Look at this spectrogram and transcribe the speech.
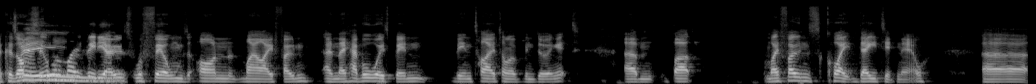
because obviously all of my videos were filmed on my iPhone, and they have always been the entire time I've been doing it. Um, but my phone's quite dated now, uh,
